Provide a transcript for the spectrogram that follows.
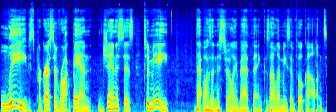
leaves progressive rock band Genesis. To me, that wasn't necessarily a bad thing because I love me some Phil Collins.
